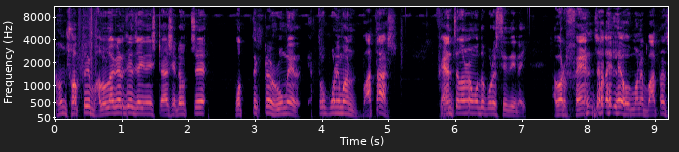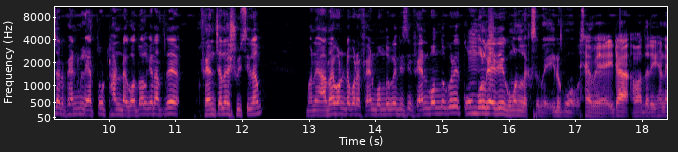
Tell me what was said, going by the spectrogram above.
এখন সব থেকে ভালো লাগার যে জিনিসটা সেটা হচ্ছে প্রত্যেকটা রুমের এত পরিমাণ বাতাস ফ্যান চালানোর মতো পরিস্থিতি নেই। আবার ফ্যান চালাইলেও মানে বাতাস আর ফ্যান মিলে এত ঠান্ডা। গতকালকে রাত্রে ফ্যান চালায় শুয়েছিলাম মানে আধা ঘণ্টা পরে ফ্যান বন্ধ করে দিয়েছি ফ্যান বন্ধ করে কম্বল গায়ে দিয়ে ঘুমানো লাগছে ভাই এরকম অবস্থা। হ্যাঁ ভাই এটা আমাদের এখানে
